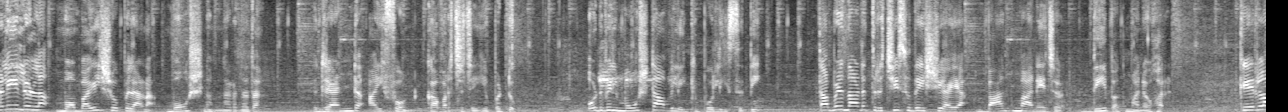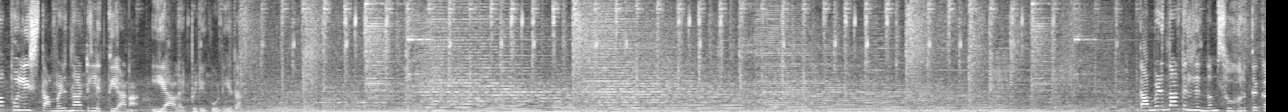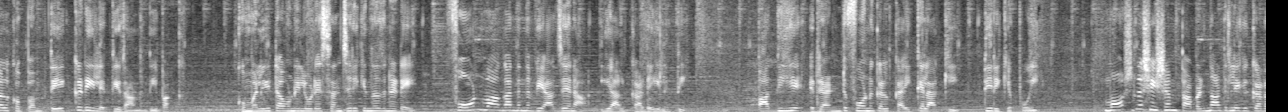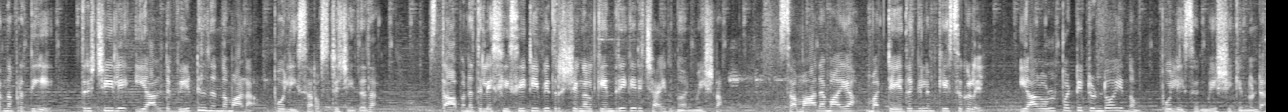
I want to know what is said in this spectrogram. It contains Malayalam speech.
കുമളിയിലുള്ള മൊബൈൽ ഷോപ്പിലാണ് മോഷണം നടന്നത്. രണ്ട് ഐഫോൺ കവർച്ച ചെയ്യപ്പെട്ടു. ഒടുവിൽ മോഷ്ടാവിലേക്ക് പോലീസ് എത്തി തമിഴ്നാട് തൃച്ചി സ്വദേശിയായ bank manager Deepak Manohar. Kerala police തമിഴ്നാട്ടിലെത്തിയാണ് ഇയാളെ പിടികൂടിയത്. തമിഴ്നാട്ടിൽ നിന്നും സുഹൃത്തുക്കൾക്കൊപ്പം തേക്കടിയിലെത്തിയതാണ് ദീപക്. കുമളി ടൗണിലൂടെ സഞ്ചരിക്കുന്നതിനിടെ ഫോൺ വാങ്ങാനെന്ന വ്യാജേന ഇയാൾ കടയിലെത്തി. പതിയെ രണ്ട് ഫോണുകൾ കൈക്കലാക്കി തിരികെ പോയി. മോഷണശേഷം തമിഴ്നാട്ടിലേക്ക് കടന്ന പ്രതിയെ തൃച്ചിയിലെ ഇയാളുടെ വീട്ടിൽ നിന്നുമാണ് പോലീസ് അറസ്റ്റ് ചെയ്തത്. സ്ഥാപനത്തിലെ സി സി ടി വി ദൃശ്യങ്ങൾ കേന്ദ്രീകരിച്ചായിരുന്നു അന്വേഷണം. സമാനമായ മറ്റേതെങ്കിലും കേസുകളിൽ ഇയാൾ ഉൾപ്പെട്ടിട്ടുണ്ടോ എന്നും പോലീസ് അന്വേഷിക്കുന്നുണ്ട്.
